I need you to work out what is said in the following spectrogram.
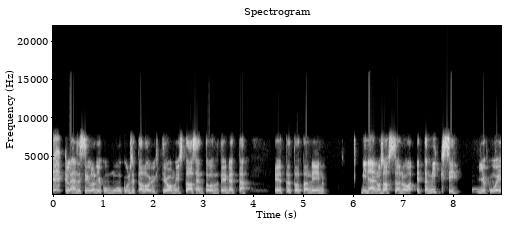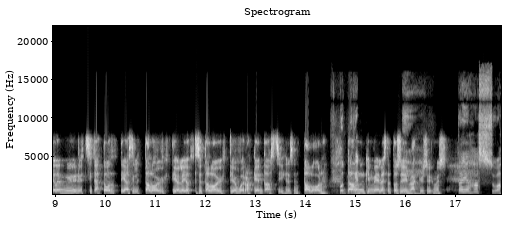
kyllähän se silloin joku muu kuin se taloyhtiö omistaa sen tontin, että, että tota niin, minä en osaa sanoa, että miksi joku ei ole myynyt sitä tonttia sille taloyhtiölle, jotta se taloyhtiö voi rakentaa siihen sen talon. Mutta Tämä on munkin mielestä tosi hyvä niin. kysymys. Toi on hassua.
